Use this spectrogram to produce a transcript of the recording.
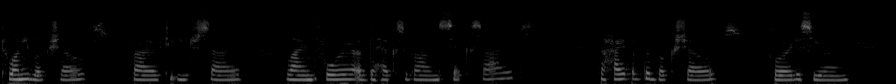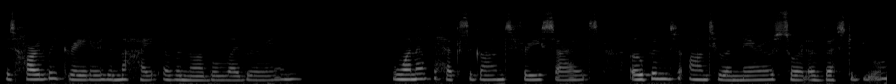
Twenty bookshelves, five to each side, line four of the hexagon's six sides. The height of the bookshelves, floor to ceiling, is hardly greater than the height of a normal librarian. One of the hexagon's free sides opens onto a narrow sort of vestibule,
